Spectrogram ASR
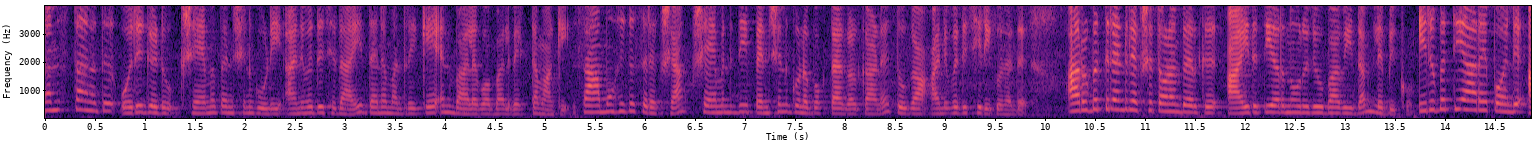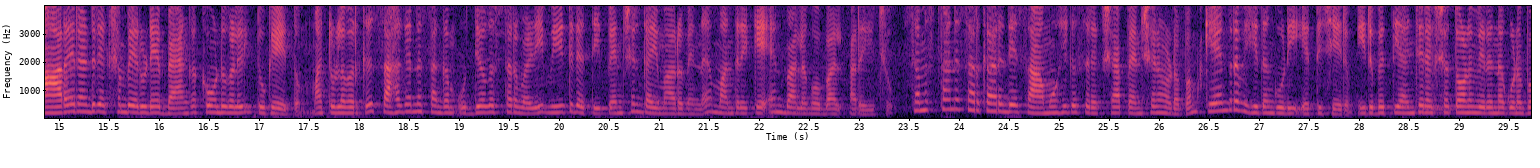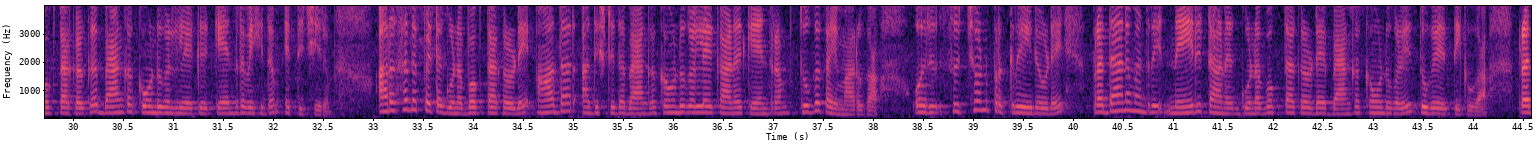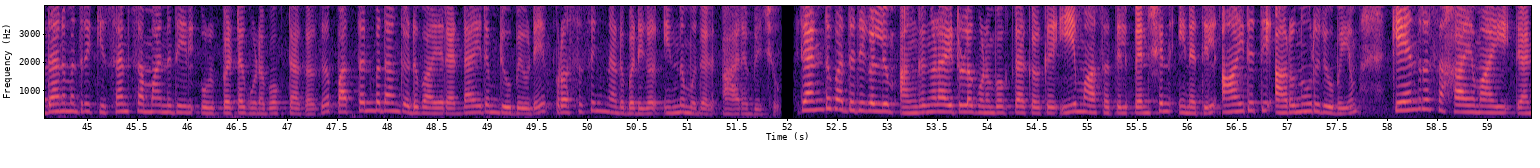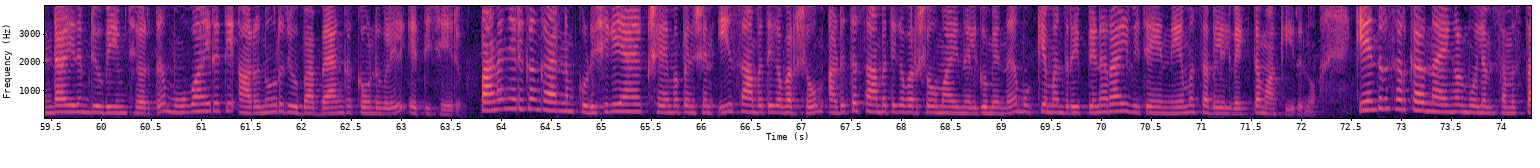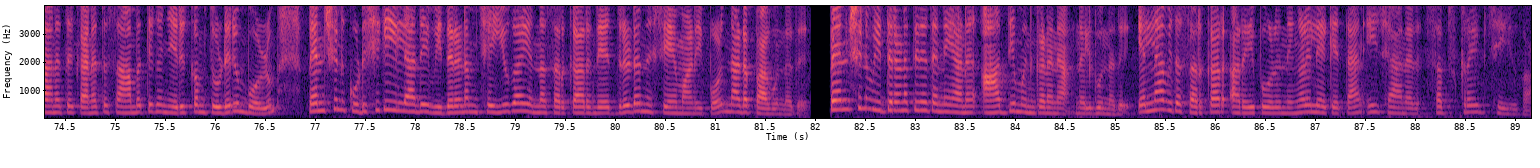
സംസ്ഥാനത്ത് ഒരു ഗഡു ക്ഷേമ പെൻഷൻ കൂടി അനുവദിച്ചതായി ധനമന്ത്രി കെ എൻ ബാലഗോപാൽ വ്യക്തമാക്കി. സാമൂഹിക സുരക്ഷ ക്ഷേമനിധി പെൻഷൻ ഗുണഭോക്താക്കൾക്കാണ് തുക അനുവദിച്ചിരിക്കുന്നത്. അറുപത്തിരണ്ട് ലക്ഷത്തോളം പേർക്ക് ആയിരത്തി അറുന്നൂറ് രൂപ വീതം ലഭിക്കും. ഇരുപത്തിയാറ് പോയിന്റ് ആറ് രണ്ട് ലക്ഷം പേരുടെ ബാങ്ക് അക്കൗണ്ടുകളിൽ തുകയെത്തും. മറ്റുള്ളവർക്ക് സഹകരണ സംഘം ഉദ്യോഗസ്ഥർ വഴി വീട്ടിലെത്തി പെൻഷൻ കൈമാറുമെന്ന് മന്ത്രി കെ എൻ ബാലഗോപാൽ അറിയിച്ചു. സംസ്ഥാന സർക്കാരിന്റെ സാമൂഹിക സുരക്ഷാ പെൻഷനോടൊപ്പം കേന്ദ്ര വിഹിതം കൂടി എത്തിച്ചേരും. ഇരുപത്തിയഞ്ച് ലക്ഷത്തോളം വരുന്ന ഗുണഭോക്താക്കൾക്ക് ബാങ്ക് അക്കൗണ്ടുകളിലേക്ക് കേന്ദ്രവിഹിതം എത്തിച്ചേരും. അർഹതപ്പെട്ട ഗുണഭോക്താക്കളുടെ ആധാർ അധിഷ്ഠിത ബാങ്ക് അക്കൗണ്ടുകളിലേക്കാണ് കേന്ദ്രം തുക കൈമാറുക. ഒരു സ്വിച്ച് ഓൺ പ്രക്രിയയിലൂടെ പ്രധാനമന്ത്രി നേരിട്ടാണ് ഗുണഭോക്താക്കളുടെ ബാങ്ക് അക്കൗണ്ടുകളിൽ തുക എത്തിക്കുക. പ്രധാനമന്ത്രി കിസാൻ സമ്മാൻ നിധിയിൽ ഉൾപ്പെട്ട ഗുണഭോക്താക്കൾക്ക് പത്തൊൻപതാം ഗഡുവായ രണ്ടായിരം രൂപയുടെ പ്രോസസ്സിംഗ് നടപടികൾ ഇന്നു മുതൽ ആരംഭിച്ചു. രണ്ട് പദ്ധതികളിലും അംഗങ്ങളായിട്ടുള്ള ഗുണഭോക്താക്കൾക്ക് ഈ മാസത്തിൽ പെൻഷൻ ഇനത്തിൽ ആയിരത്തി അറുന്നൂറ് രൂപയും കേന്ദ്ര സഹായമായി രണ്ടായിരം രൂപയും ചേർത്ത് മൂവായിരത്തി അറുന്നൂറ് രൂപ ബാങ്ക് അക്കൗണ്ടുകളിൽ എത്തിച്ചേരും. പണഞ്ഞെരുക്കം കാരണം കുടിശ്ശികയായ ക്ഷേമ പെൻഷൻ ഈ സാമ്പത്തിക വർഷവും അടുത്ത സാമ്പത്തിക വർഷവുമായി നൽകുമെന്ന് മുഖ്യമന്ത്രി പിണറായി വിജയൻ നിയമസഭയിൽ വ്യക്തമാക്കിയിരുന്നു. കേന്ദ്ര സർക്കാർ നയങ്ങൾ മൂലം സംസ്ഥാനത്ത് കനത്ത സാമ്പത്തിക ഞെരുക്കം തുടരുമ്പോഴും പെൻഷൻ കുടിശ്ശികയില്ലാതെ വിതരണം ചെയ്യുക എന്ന സർക്കാരിന്റെ ദൃഢനിശ്ചയമാണ് ഇപ്പോൾ നടപ്പാകുന്നത്. പെൻഷൻ വിതരണത്തിന് തന്നെയാണ് ആദ്യ മുൻഗണന നൽകുന്നത്. എല്ലാവിധ സർക്കാർ അറിയിപ്പുകളും നിങ്ങളിലേക്ക് എത്താൻ ഈ ചാനൽ സബ്സ്ക്രൈബ് ചെയ്യുക.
